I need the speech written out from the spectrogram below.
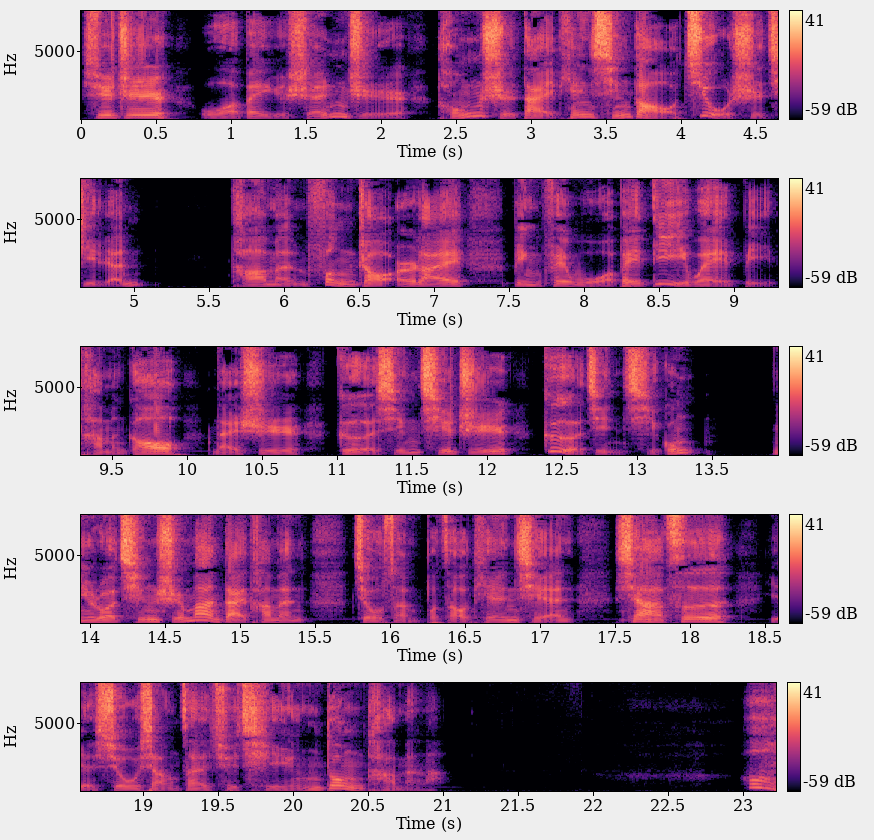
须知我辈与神旨同是代天行道、救世济人，他们奉诏而来，并非我辈地位比他们高，乃是各行其职，各尽其功。你若轻视慢待他们，就算不遭天谴，下次。也休想再去请动他们了。哦，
